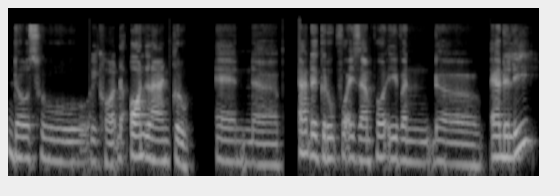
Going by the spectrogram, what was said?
those who we call the online group and uh, other group for example even the elderly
